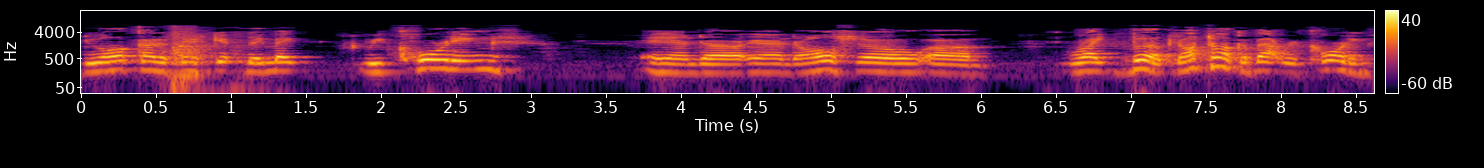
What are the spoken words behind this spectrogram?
do all kind of things. Get they make recordings and uh, and also um, write books. I'll talk about recordings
